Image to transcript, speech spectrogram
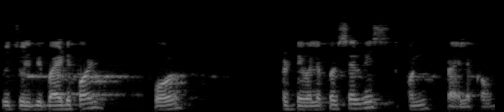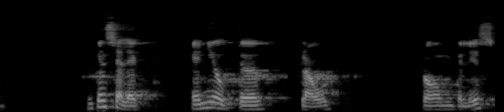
which will be by default for a developer service on trial account. You can select any of the cloud from the list.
